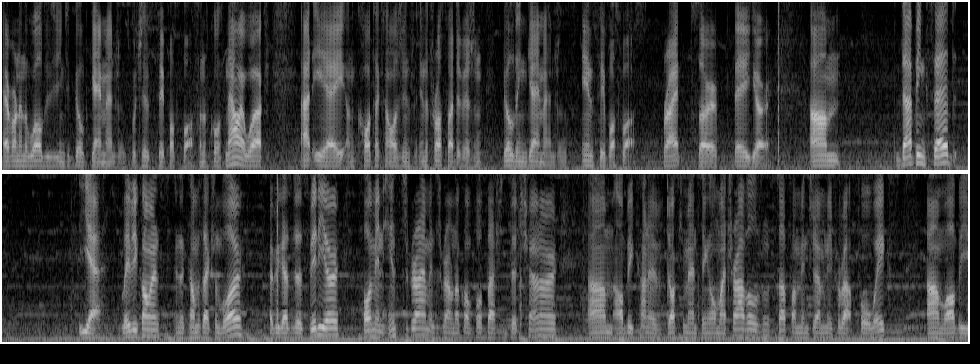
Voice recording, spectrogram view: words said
everyone in the world is using to build game engines, which is C++. And of course now I work at EA on core technology in the Frostbite division, building game engines in C++, right? So there you go. Um, that being said, yeah, leave your comments in the comment section below. Hope you guys enjoyed this video. Follow me on Instagram, instagram.com forward slash the Um, I'll be kind of documenting all my travels and stuff. I'm in Germany for about four weeks. Um, I'll be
